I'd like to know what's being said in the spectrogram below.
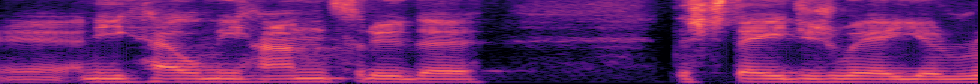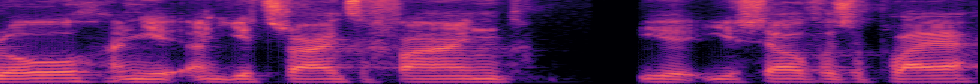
uh, and he held me hand through the the stages where you're raw and you and you're trying to find yourself as a player.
